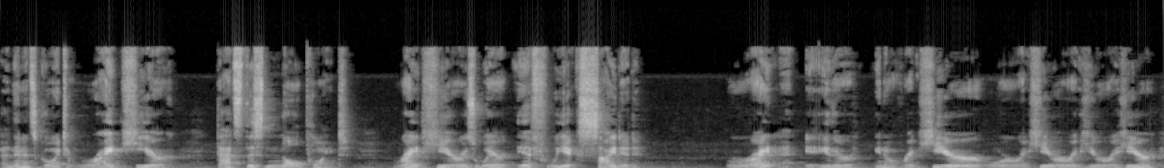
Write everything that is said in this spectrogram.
And then it's going to, right here, that's this null point. Right here is where if we excited right either you know right here or right here or right here or right here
